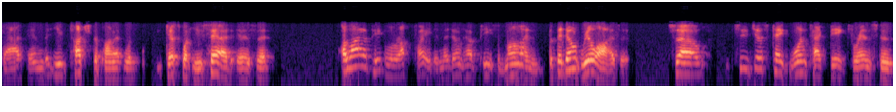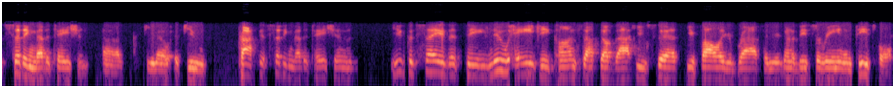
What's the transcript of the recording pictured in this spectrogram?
that, and that you touched upon it with just what you said, is that a lot of people are uptight and they don't have peace of mind, but they don't realize it. So to just take one technique, for instance, sitting meditation. Uh, you know, if you practice sitting meditation, you could say that the new agey concept of that you sit, you follow your breath, and you're going to be serene and peaceful.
